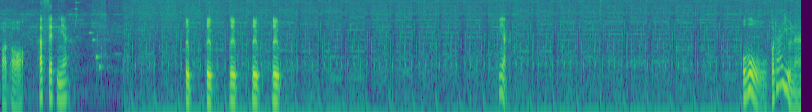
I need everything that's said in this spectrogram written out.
ถอดออก ถ้าเซตเนี้ยตึบตึบตึบตึบตึบเนี่ย โอ้โห ก็ได้อยู่นะ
